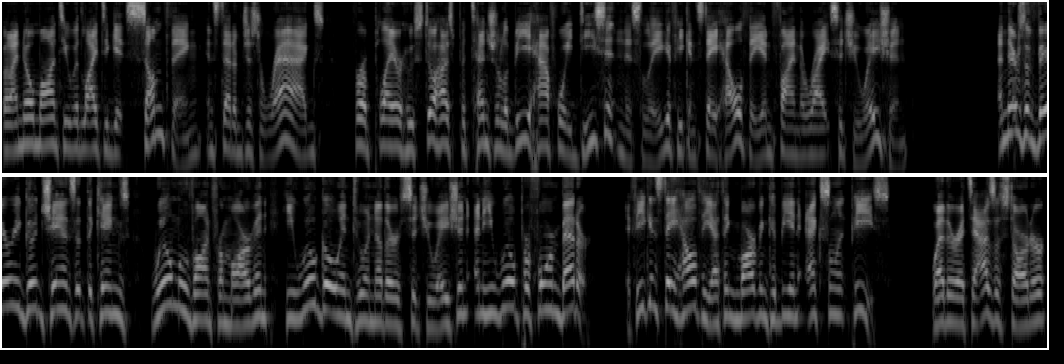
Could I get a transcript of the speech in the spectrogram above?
But I know Monte would like to get something instead of just rags for a player who still has potential to be halfway decent in this league if he can stay healthy and find the right situation. And there's a very good chance that the Kings will move on from Marvin. He will go into another situation and he will perform better. If he can stay healthy, I think Marvin could be an excellent piece, whether it's as a starter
